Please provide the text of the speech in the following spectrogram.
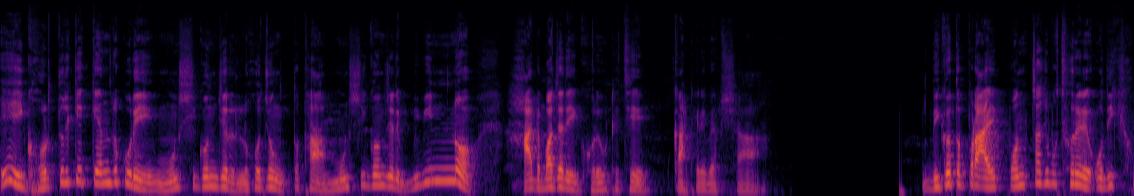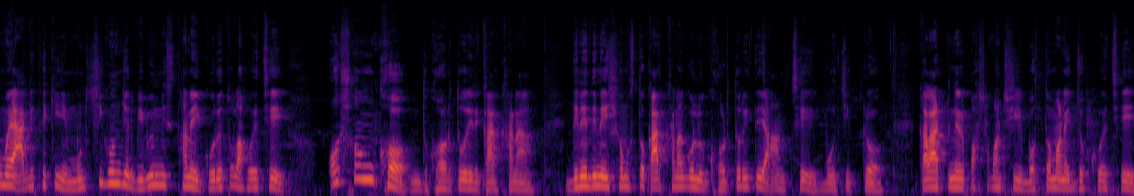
এই ঘরতরিকে কেন্দ্র করে মুন্সীগঞ্জের লোহজং তথা মুন্সীগঞ্জের বিভিন্ন হাটবাজারে ঘুরে উঠেছে কাঠের ব্যবসা। বিগত প্রায় পঞ্চাশ বছরের অধিক সময় আগে থেকে মুন্সীগঞ্জের বিভিন্ন স্থানে গড়ে তোলা হয়েছে অসংখ্য ঘর তৈরির কারখানা। দিনে দিনে এই সমস্ত কারখানাগুলো ঘর তৈরিতে আনছে বৈচিত্র্য। কালার টিনের পাশাপাশি বর্তমানে যোগ হয়েছে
